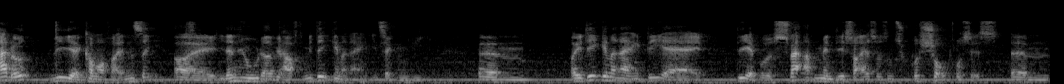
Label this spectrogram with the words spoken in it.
Hej du. vi øh, kommer fra NC, og øh, i den her uge der har vi haft en idégenerering i teknologi. Øhm, og idégenerering, det er, det er både svært, men det er faktisk også en super sjov proces. Øhm,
